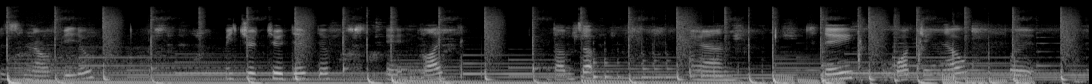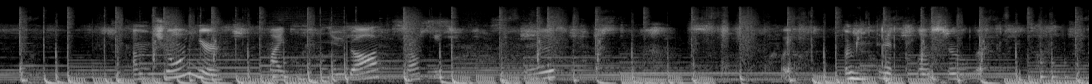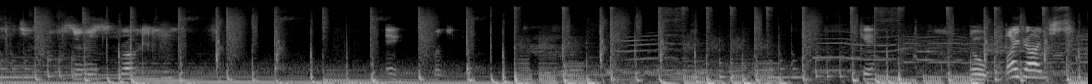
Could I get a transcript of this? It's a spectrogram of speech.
this is another video. Make sure to give this a like, thumbs up, and today watching now. But I'm showing your my new dog, Rocky. Wait, let me get a closer look. No, bye guys.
